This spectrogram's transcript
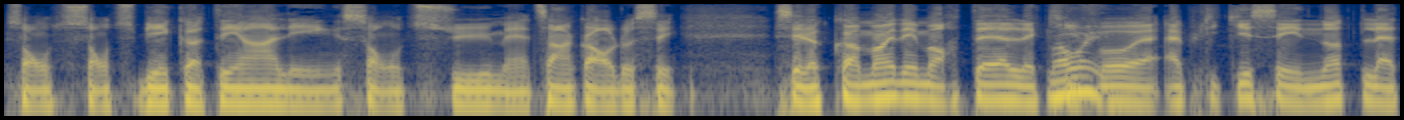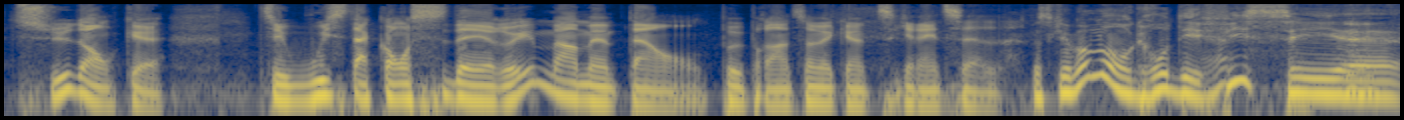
sont, sont-tu bien cotés en ligne, sont-tu, mais, tu encore là, c'est, c'est le commun des mortels qui Ah oui. va euh, appliquer ses notes là-dessus. Donc, euh, tu sais, oui, c'est à considérer, mais en même temps, on peut prendre ça avec un petit grain de sel. Parce que moi, mon gros défi, c'est. euh,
